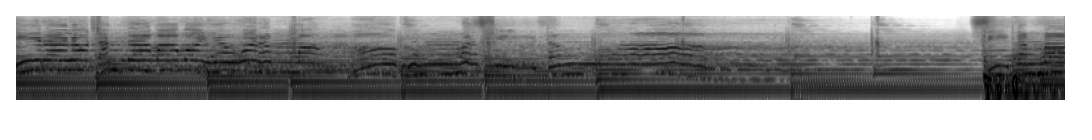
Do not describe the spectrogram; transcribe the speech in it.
చీరలో చందమామ ఎవరమ్మ? ఆ గుమ్మ సీతమ్మ. సీతమ్మ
